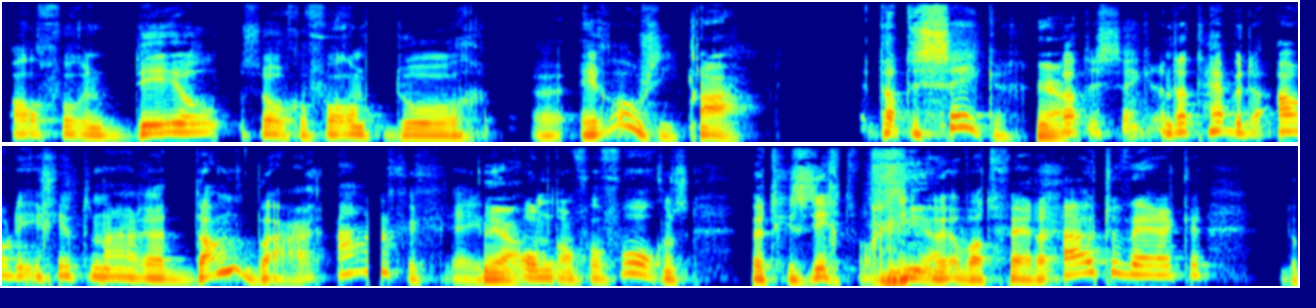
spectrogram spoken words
al voor een deel zo gevormd door eh, erosie. Ah, Dat is zeker. Ja. Dat is zeker. En dat hebben de oude Egyptenaren dankbaar aangegrepen. Ja. Om dan vervolgens het gezicht wat, Ja. wat verder uit te werken. De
